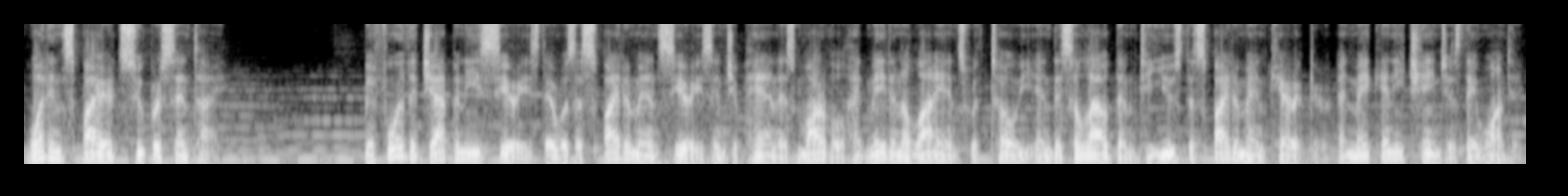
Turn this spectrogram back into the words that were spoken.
what inspired Super Sentai? Before the Japanese series there was a Spider-Man series in Japan as Marvel had made an alliance with Toei and this allowed them to use the Spider-Man character and make any changes they wanted.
